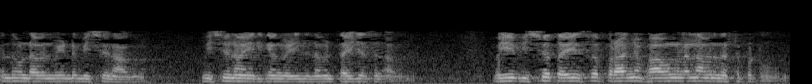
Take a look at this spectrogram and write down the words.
എന്തുകൊണ്ട് അവൻ വീണ്ടും വിശ്വനാകുന്നു? വിശ്വനായിരിക്കാൻ കഴിയുന്നില്ല. അവൻ തൈജസ്സനാകുന്നു. അപ്പൊ ഈ വിശ്വ തൈജസ് പ്രാജ്ഞഭാവങ്ങളെല്ലാം അവന് നഷ്ടപ്പെട്ടു പോകുന്നു.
